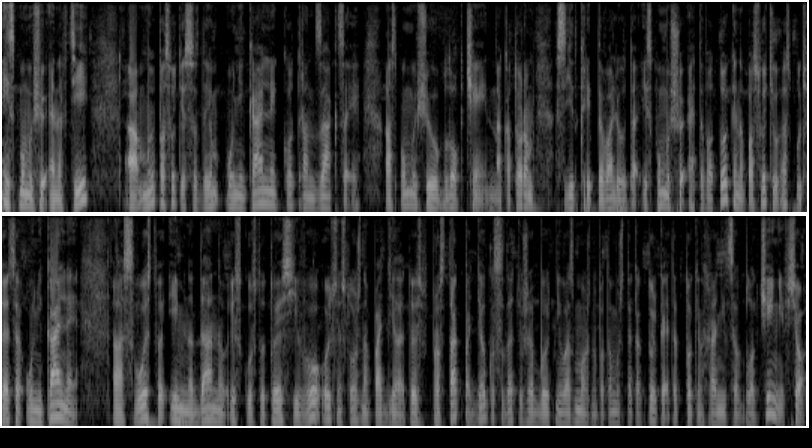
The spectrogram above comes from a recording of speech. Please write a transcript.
И с помощью NFT а, мы, по сути, создаем уникальный код транзакции а с помощью блокчейн, на котором сидит криптовалюта. И с помощью этого токена, по сути, у нас получается уникальное а, свойство именно данного искусства. То есть его очень сложно подделать. То есть просто так подделку создать уже будет невозможно, потому что как только этот токен хранится в блокчейне, все.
